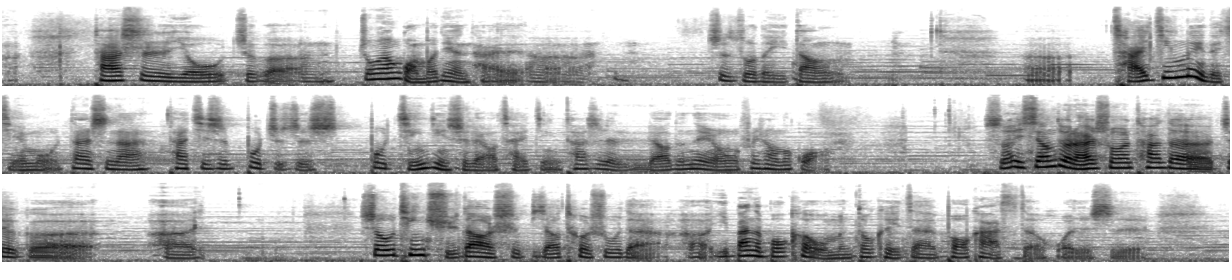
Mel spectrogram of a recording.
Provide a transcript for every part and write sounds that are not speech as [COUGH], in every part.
它是由这个中央广播电台呃制作的一档呃财经类的节目，但是呢，它其实不只只是不仅仅是聊财经，它是聊的内容非常的广。所以相对来说，它的这个呃收听渠道是比较特殊的。呃，一般的播客我们都可以在 Podcast 或者是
